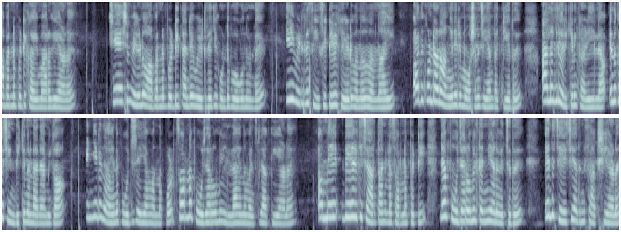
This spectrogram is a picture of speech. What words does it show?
ആഭരണപ്പെട്ടി കൈമാറുകയാണ്. ശേഷം വേണു ആഭരണപ്പെട്ടി തന്റെ വീട്ടിലേക്ക് കൊണ്ടുപോകുന്നുണ്ട്. ഈ വീട്ടിലെ സി സി ടി വി കേട് വന്നത് നന്നായി. അതുകൊണ്ടാണ് അങ്ങനെ ഒരു മോഷണം ചെയ്യാൻ പറ്റിയത്. അല്ലെങ്കിൽ ഒരിക്കലും കഴിയില്ല എന്നൊക്കെ ചിന്തിക്കുന്നുണ്ട് അനാമിക. പിന്നീട് നയന പൂജ ചെയ്യാൻ വന്നപ്പോൾ സ്വർണ പൂജാ റൂമിൽ ഇല്ല എന്ന് മനസ്സിലാക്കുകയാണ്. അമ്മേ ദേവിക്ക് ചാർത്താനുള്ള സ്വർണപ്പെട്ടി ഞാൻ പൂജാ റൂമിൽ തന്നെയാണ് വെച്ചത്. എന്റെ ചേച്ചി അതിന് സാക്ഷിയാണ്.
